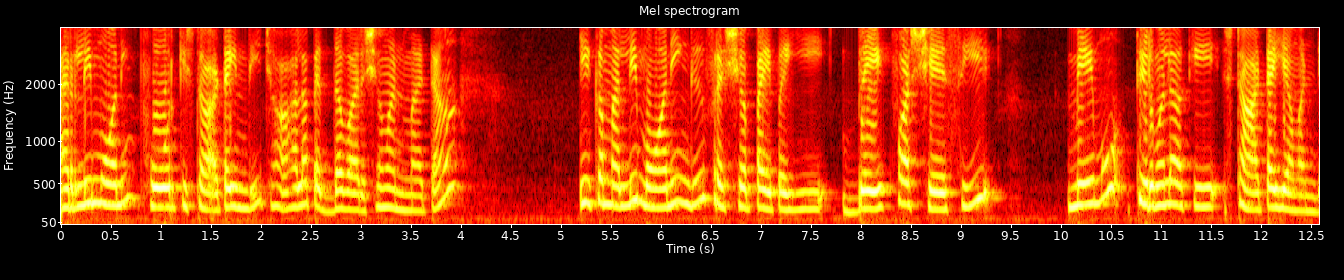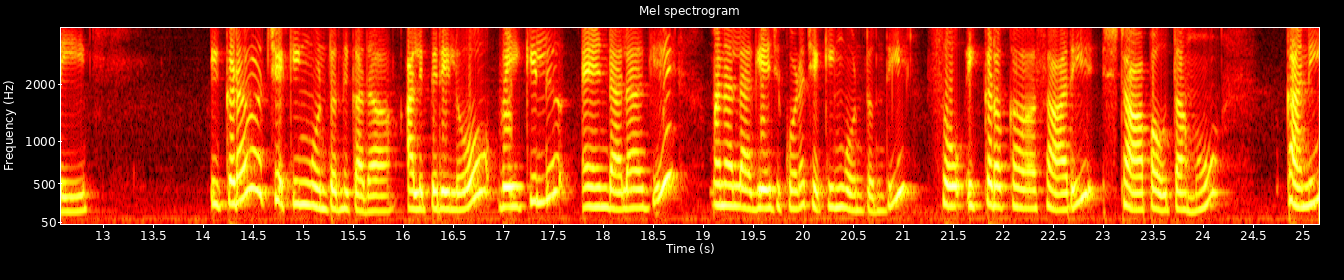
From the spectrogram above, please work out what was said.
ఎర్లీ మార్నింగ్ ఫోర్కి స్టార్ట్ అయింది. చాలా పెద్ద వర్షం అనమాట ఇక మళ్ళీ మార్నింగ్ ఫ్రెష్ అప్ అయిపోయి బ్రేక్ఫాస్ట్ చేసి మేము తిరుమలకి స్టార్ట్ అయ్యామండి. ఇక్కడ చెకింగ్ ఉంటుంది కదా అలిపిరిలో. వెహికల్ అండ్ అలాగే మన లగేజ్ కూడా చెకింగ్ ఉంటుంది. సో ఇక్కడ ఒకసారి స్టాప్ అవుతాము. కానీ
